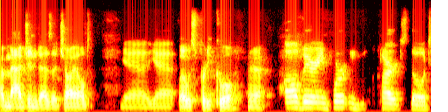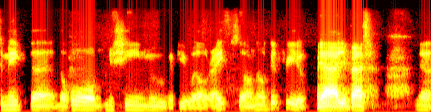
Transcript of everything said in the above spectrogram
imagined as a child. Yeah, yeah. That was pretty cool. Yeah. All very important parts, though, to make the the whole machine move, if you will, right? So, no, good for you. Yeah, you bet. Yeah.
